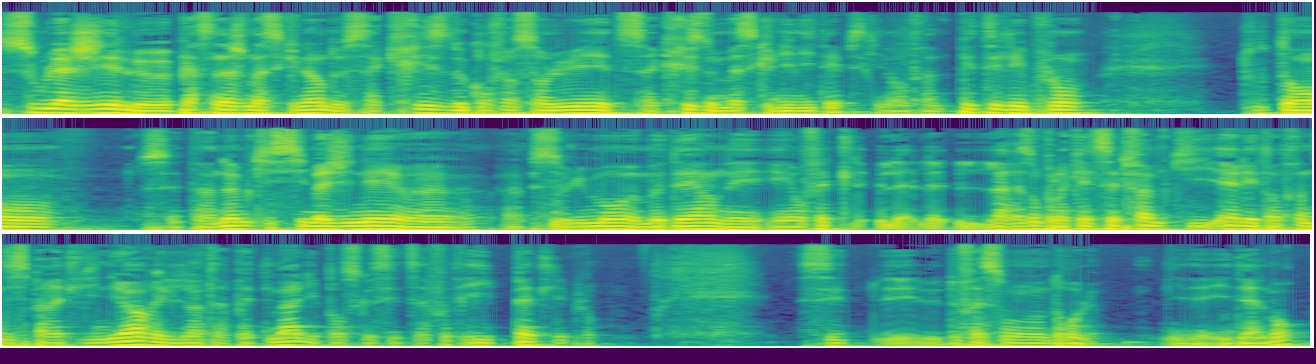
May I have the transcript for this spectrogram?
soulager le personnage masculin de sa crise de confiance en lui et de sa crise de masculinité, parce qu'il est en train de péter les plombs tout en c'est un homme qui s'imaginait euh, absolument moderne et, en fait la, raison pour laquelle cette femme qui elle est en train de disparaître l'ignore, il l'interprète mal, il pense que c'est de sa faute et il pète les plombs. C'est de façon drôle, idéalement.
